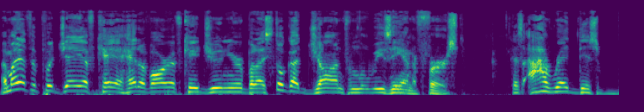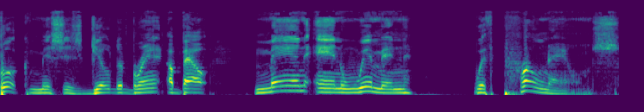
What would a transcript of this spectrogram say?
I might have to put JFK ahead of RFK Jr., but I still got John from Louisiana first because I read this book, Mrs. Gildebrandt, about men and women with pronouns.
